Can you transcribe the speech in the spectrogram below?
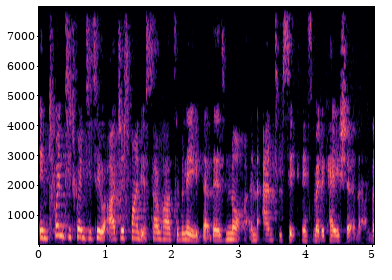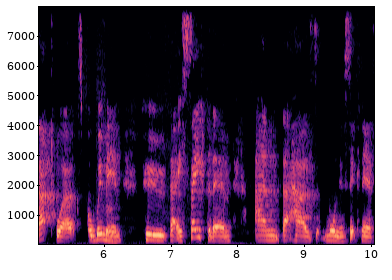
in 2022, I just find it so hard to believe that there's not an anti-sickness medication that works for women who that is safe for them and that has morning sickness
